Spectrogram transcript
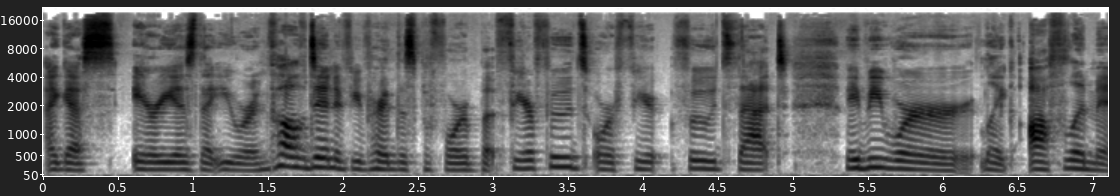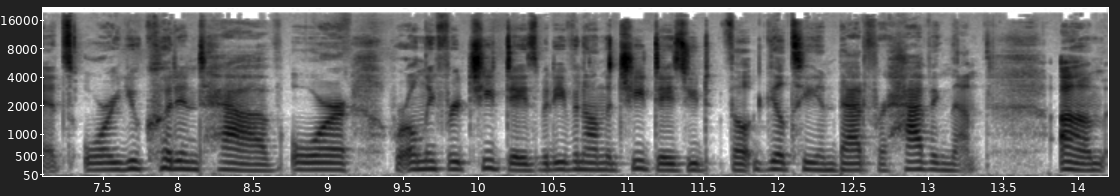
I guess, areas that you were involved in, if you've heard this before, but fear foods or fear foods that maybe were like off limits or you couldn't have or were only for cheat days, but even on the cheat days, you felt guilty and bad for having them. Um,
